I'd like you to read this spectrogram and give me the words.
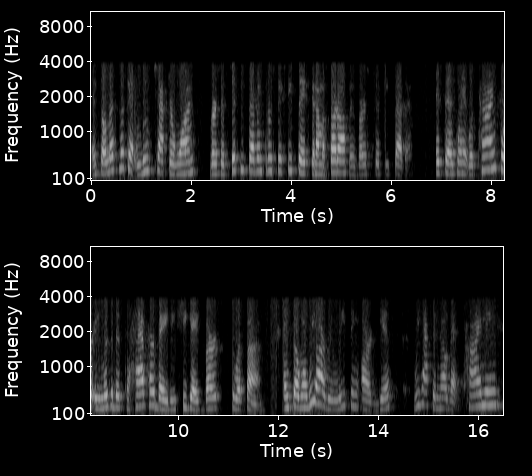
And so let's look at Luke chapter 1, verses 57 through 66, and I'm going to start off in verse 57 it says, When it was time for Elizabeth to have her baby, she gave birth to a son. And so when we are releasing our gift, we have to know that timing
